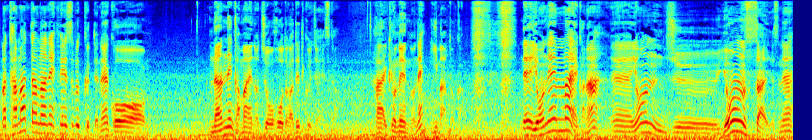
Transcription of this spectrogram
まあ、たまたまね、Facebook ってね、こう、何年か前の情報とか出てくるじゃないですか。はい、去年のね、今とか。で、4年前かな、えー、44歳ですね。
